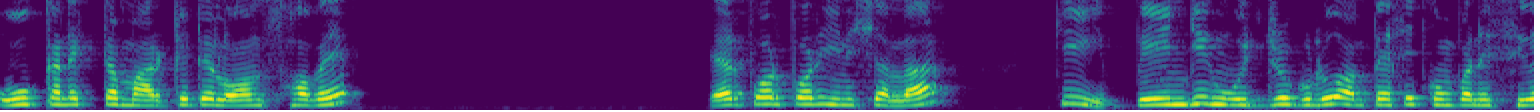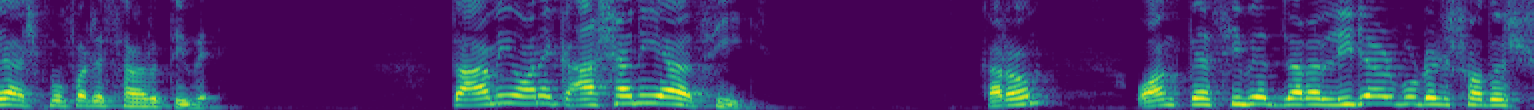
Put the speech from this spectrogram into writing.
ও কানেক্টটা মার্কেটে লঞ্চ হবে। এরপর পর ইনশাল্লাহ কি পেন্ডিং উইথড্রগুলো অনপ্যাসিভ কোম্পানির সিও অ্যাশমোফারে ছাড় দিবে। তো আমি অনেক আশা নিয়ে আছি। কারণ অনপ্যাসিভের যারা লিডার বোর্ডের সদস্য,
